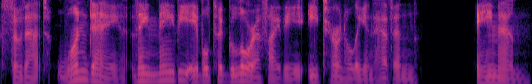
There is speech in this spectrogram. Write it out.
so that, one day, they may be able to glorify thee eternally in heaven. Amen.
